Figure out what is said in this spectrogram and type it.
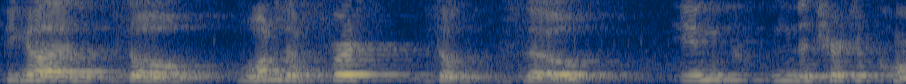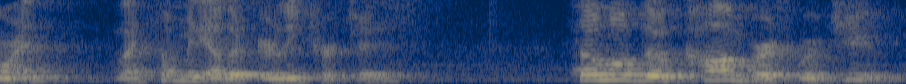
Because, so, one of the first, so, so in, in the church of Corinth, like so many other early churches, some of the converts were Jews.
